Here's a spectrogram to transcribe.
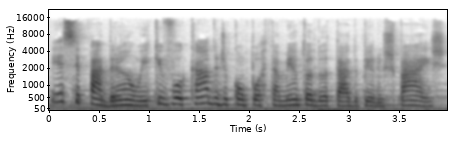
Esse padrão equivocado de comportamento adotado pelos pais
